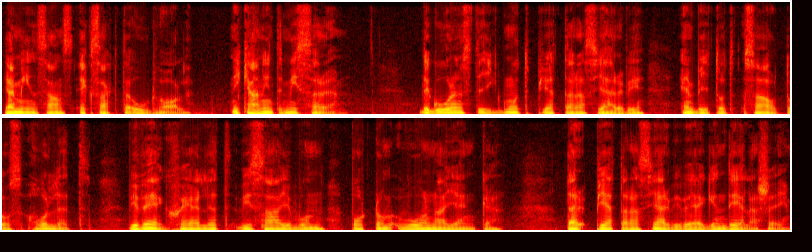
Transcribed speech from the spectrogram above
Jag minns hans exakta ordval. Ni kan inte missa det. Det går en stig mot Pietarasjärvi en bit åt Sautos-hållet vid vägskälet vid Saivon bortom Vuonajänka där Pietarasjärvivägen delar sig.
